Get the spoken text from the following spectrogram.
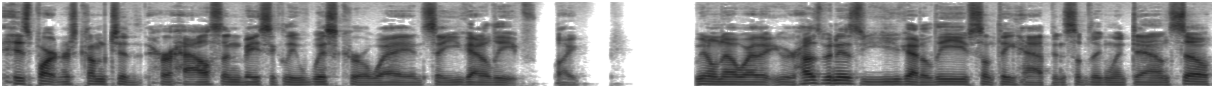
his partners come to her house and basically whisk her away and say you got to leave. Like we don't know whether your husband is you got to leave. Something happened. Something went down. So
